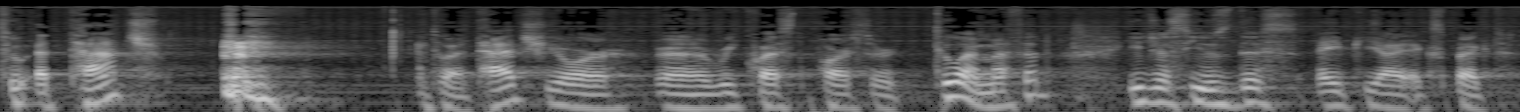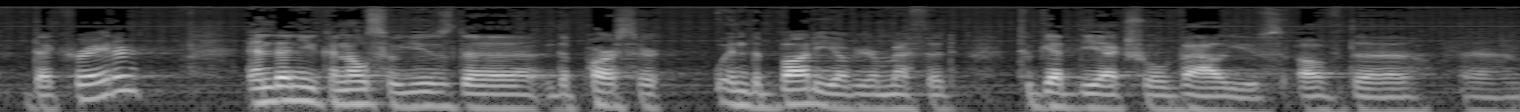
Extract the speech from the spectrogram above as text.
To attach. to attach your uh, request parser to a method, you just use this API expect decorator, and then you can also use the, the parser in the body of your method to get the actual values of the, um,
